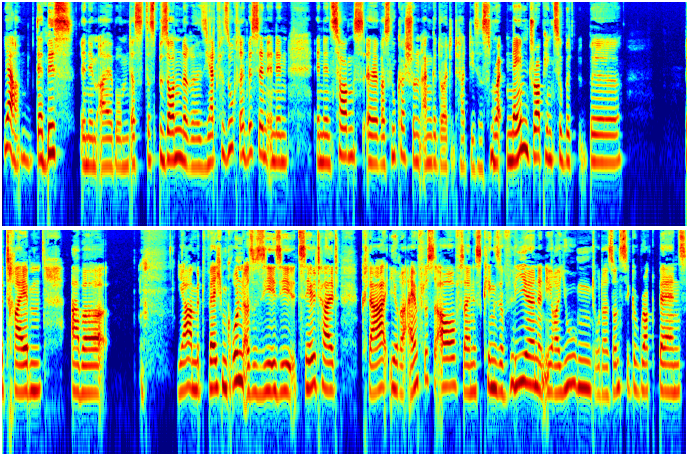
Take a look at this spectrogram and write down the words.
ja, der Biss in dem Album, das, das Besondere. Sie hat versucht, ein bisschen in den, in den Songs, äh, was Lukas schon angedeutet hat, dieses Name-Dropping zu be be betreiben. Aber ja, mit welchem Grund? Also sie, sie zählt halt klar ihre Einflüsse auf, seines Kings of Leon in ihrer Jugend oder sonstige Rockbands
